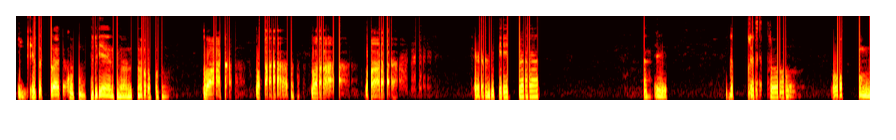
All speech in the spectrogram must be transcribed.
y que lo va cumpliendo, ¿no? Pa, pa, pa, pa. Termina, eh, esto, pum,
